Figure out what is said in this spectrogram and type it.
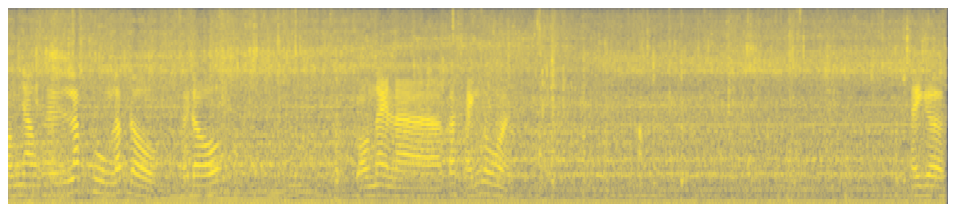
công nhân phải lắp khuôn, lắp đồ, phải đổ. Còn này là có sẵn luôn rồi. Tiger.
